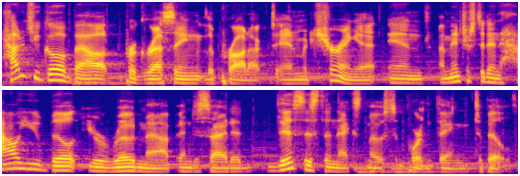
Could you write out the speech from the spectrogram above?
How did you go about progressing the product and maturing it? And I'm interested in how you built your roadmap and decided this is the next most important thing to build.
